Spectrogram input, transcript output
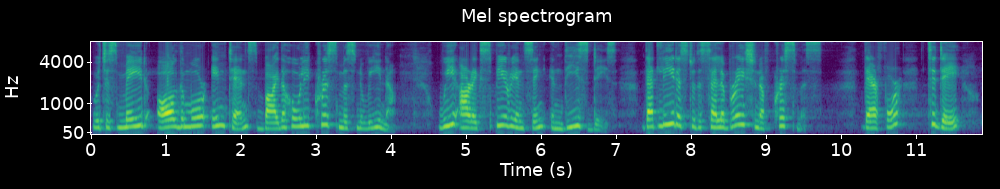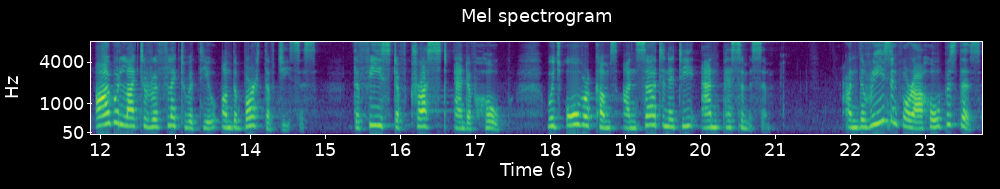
which is made all the more intense by the Holy Christmas Novena we are experiencing in these days that lead us to the celebration of Christmas. Therefore, today I would like to reflect with you on the birth of Jesus, the feast of trust and of hope, which overcomes uncertainty and pessimism. And the reason for our hope is this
